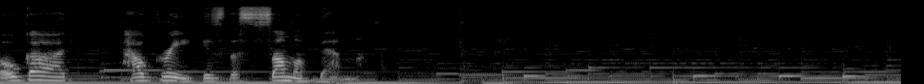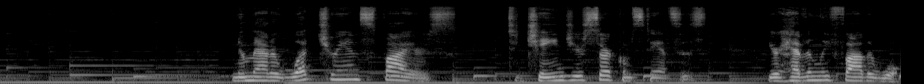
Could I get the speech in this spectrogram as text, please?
O God, how great is the sum of them. no matter what transpires to change your circumstances, your Heavenly Father will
